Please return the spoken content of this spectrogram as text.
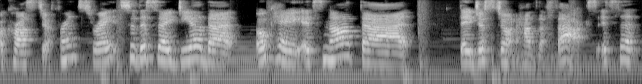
across difference, right? So this idea that, okay, it's not that they just don't have the facts, it's that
